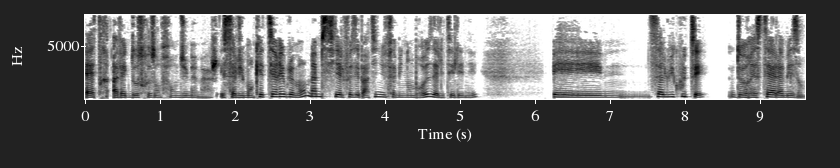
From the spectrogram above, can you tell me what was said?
être avec d'autres enfants du même âge. Et ça lui manquait terriblement, même si elle faisait partie d'une famille nombreuse, elle était l'aînée. Et ça lui coûtait de rester à la maison.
